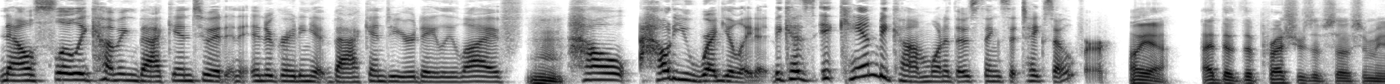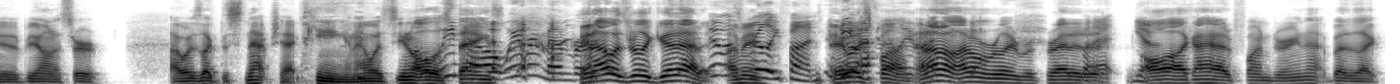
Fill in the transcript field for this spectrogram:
now slowly coming back into it and integrating it back into your daily life, Mm. how, how do you regulate it? Because it can become one of those things that takes over. oh yeah I, the, the pressures of social media to be honest are i was like the snapchat king and i was you know all those we things know, we remember. and i was really good at it It I was mean, really fun. It was fun, Really and I don't. I don't really regret it But, at yeah. all. Like I had fun during that, but like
